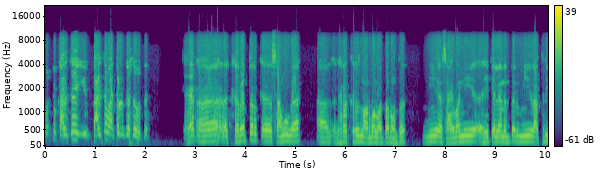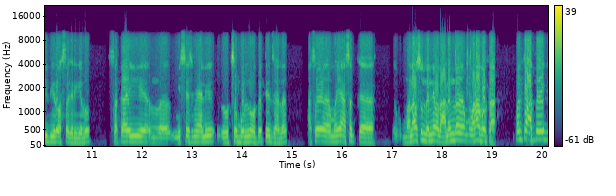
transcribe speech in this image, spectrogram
पण तो कालचं कालचं वातावरण कसं होतं? घरात खर तर सांगू का? घरात खरंच नॉर्मल वातावरण होतं. मी साहेबांनी हे केल्यानंतर मी रात्री दीड वाजता घरी गेलो. सकाळी मिसेस मिळाली रोजचं बोलणं होतं तेच झालं. असं म्हणजे असं मनापासून धन्यवाद. आनंद मनात होता. पण तो आता एक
